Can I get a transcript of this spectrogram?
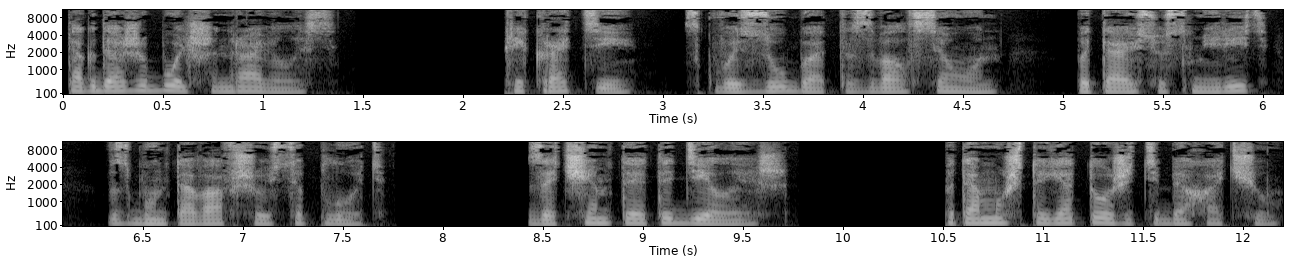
тогда же больше нравилось. «Прекрати», — сквозь зубы отозвался он, пытаясь усмирить взбунтовавшуюся плоть. «Зачем ты это делаешь?» «Потому что я тоже тебя хочу».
